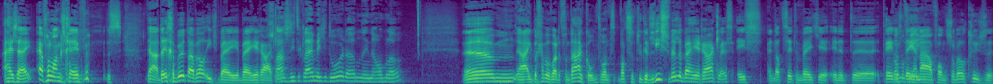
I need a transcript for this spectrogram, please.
Hij zei, even langs geven. Dus ja, er gebeurt daar wel iets bij, bij Herakles. Slaan ze niet een klein beetje door dan in de Almelo? Ehm, ja, ik begrijp wel waar het vandaan komt. Want wat ze natuurlijk het liefst willen bij Heracles is... en dat zit een beetje in het eh trainers-DNA van zowel Kruse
